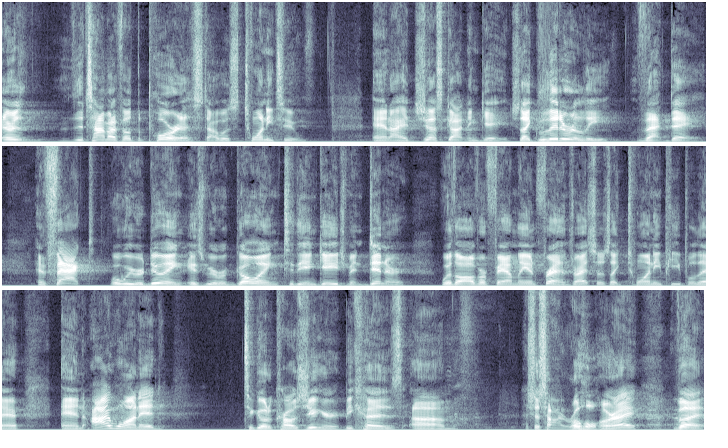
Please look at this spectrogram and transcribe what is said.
there was the time I felt the poorest, I was 22, and I had just gotten engaged, like literally that day. In fact, what we were doing is we were going to the engagement dinner with all of our family and friends, right? So there's like 20 people there. And I wanted to go to Carl's Jr. because um, That's just how I roll, all right? But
